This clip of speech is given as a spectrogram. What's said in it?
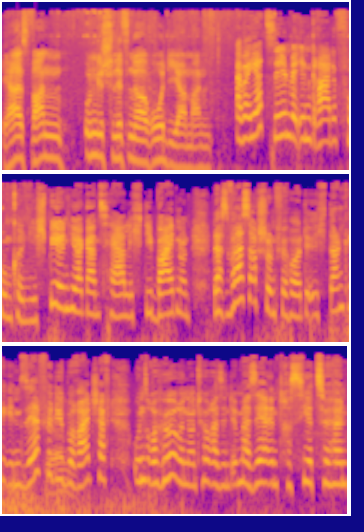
Ja, es war ein ungeschliffener Rohdiamant. Aber jetzt sehen wir ihn gerade funkeln. Die spielen hier ganz herrlich, die beiden. Und das war's auch schon für heute. Ich danke Ihnen sehr für Gerne. die Bereitschaft. Unsere Hörerinnen und Hörer sind immer sehr interessiert zu hören,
